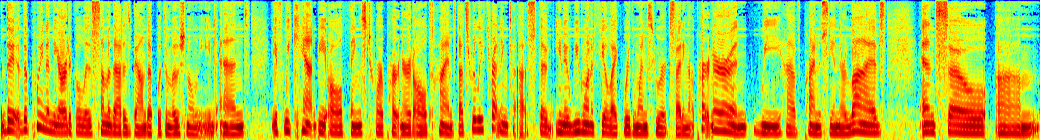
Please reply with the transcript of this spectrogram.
the the point in the article is some of that is bound up with emotional need and if we can't be all things to our partner at all times that's really threatening to us that you know we want to feel like we're the ones who are exciting our partner and we have primacy in their lives and so um,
